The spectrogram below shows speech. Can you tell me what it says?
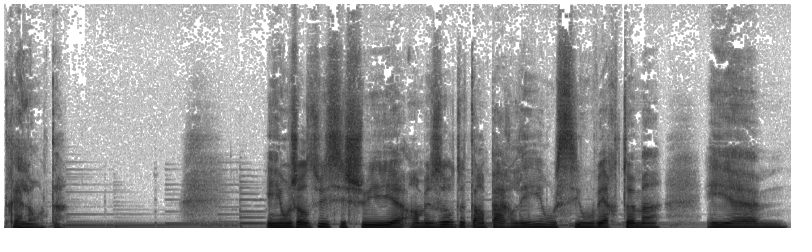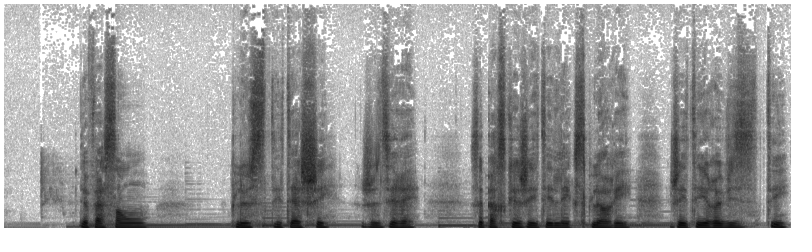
très longtemps. Et aujourd'hui, si je suis en mesure de t'en parler aussi ouvertement et euh, de façon plus détachée, je dirais. C'est parce que j'ai été l'explorer, j'ai été revisiter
